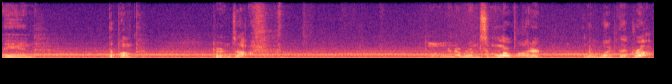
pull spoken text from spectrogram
and the pump turns off. I'm to run some more water and we'll watch that drop.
